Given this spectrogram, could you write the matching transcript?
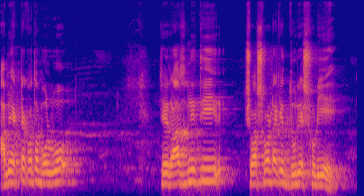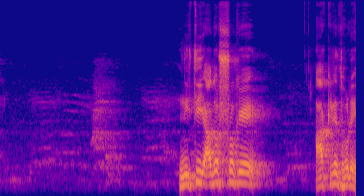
আমি একটা কথা বলব যে রাজনীতির চশমাটাকে দূরে সরিয়ে নীতি আদর্শকে আঁকড়ে ধরে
